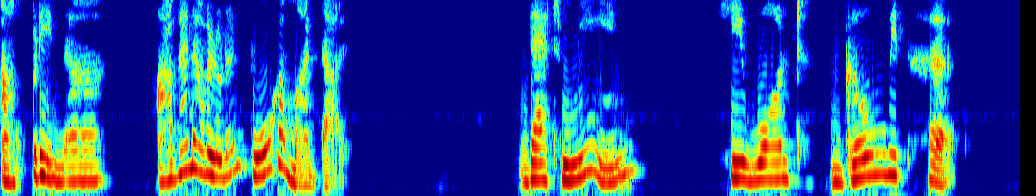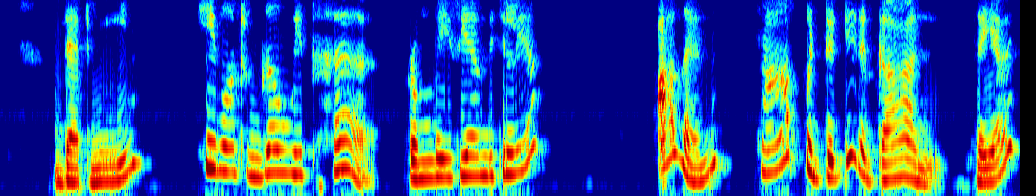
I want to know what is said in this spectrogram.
அப்படின்னா அவன் அவளுடன் போக மாட்டாள். That means he won't go with her. That means he won't go with her. ரொம்ப ஈஸியா இருந்துச்சு இல்லையா? அவன் சாப்பிட்டுட்டு இருக்கான். செயல்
